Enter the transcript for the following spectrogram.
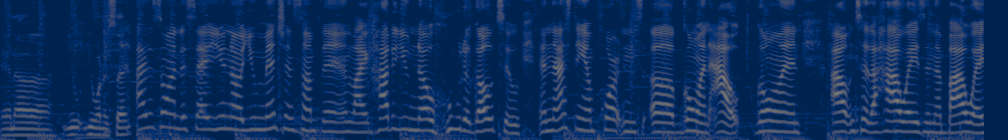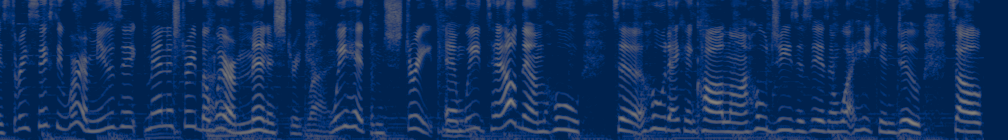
And uh, you you want to say? I just wanted to say, you know, you mentioned something like how do you know who to go to? And that's the importance of going out, going out into the highways and the byways. 360, we're a music ministry, but we're a ministry. Right. We hit them streets and we tell them who to who they can call on, who Jesus is and what he can do. So,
